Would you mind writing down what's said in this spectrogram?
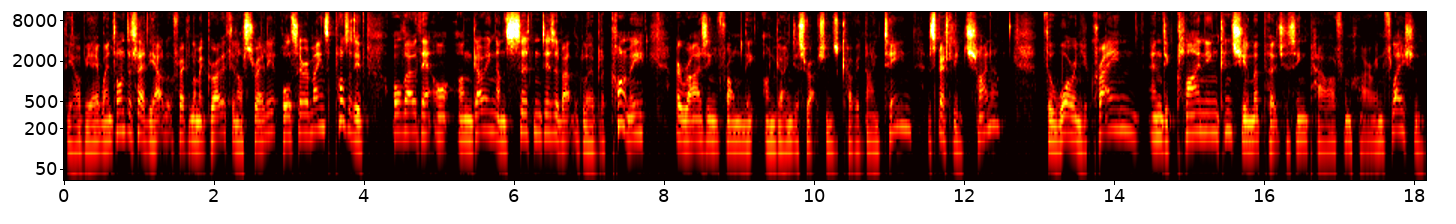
The RBA went on to say the outlook for economic growth in Australia also remains positive, although there are ongoing uncertainties about the global economy arising from the ongoing disruptions of COVID 19, especially in China, the war in Ukraine, and declining consumer purchasing power from higher inflation.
